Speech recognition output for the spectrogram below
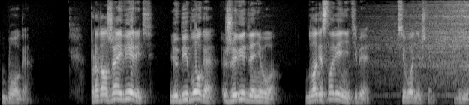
Бога. Продолжай верить, люби Бога, живи для Него. Благословений тебе в сегодняшнем дне.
